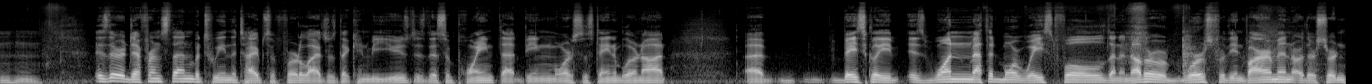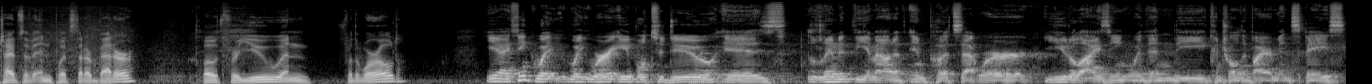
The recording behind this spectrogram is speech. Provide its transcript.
Mm-hmm. Is there a difference then between the types of fertilizers that can be used? Is this a point that being more sustainable or not? Uh, basically, is one method more wasteful than another, or worse for the environment? Are there certain types of inputs that are better, both for you and for the world? Yeah, I think what, what we're able to do is limit the amount of inputs that we're utilizing within the controlled environment space.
